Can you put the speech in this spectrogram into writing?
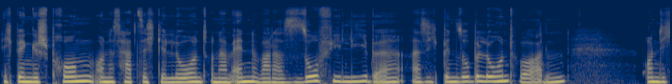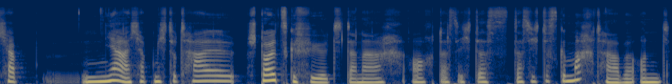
ich bin gesprungen und es hat sich gelohnt und am Ende war da so viel Liebe. Also ich bin so belohnt worden und ich habe ja, ich habe mich total stolz gefühlt danach auch, dass ich das, dass ich das gemacht habe und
